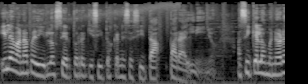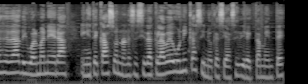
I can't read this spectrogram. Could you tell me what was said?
y le van a pedir los ciertos requisitos que necesita para el niño. Así que los menores de edad de igual manera, en este caso no necesita clave única, sino que se hace directamente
